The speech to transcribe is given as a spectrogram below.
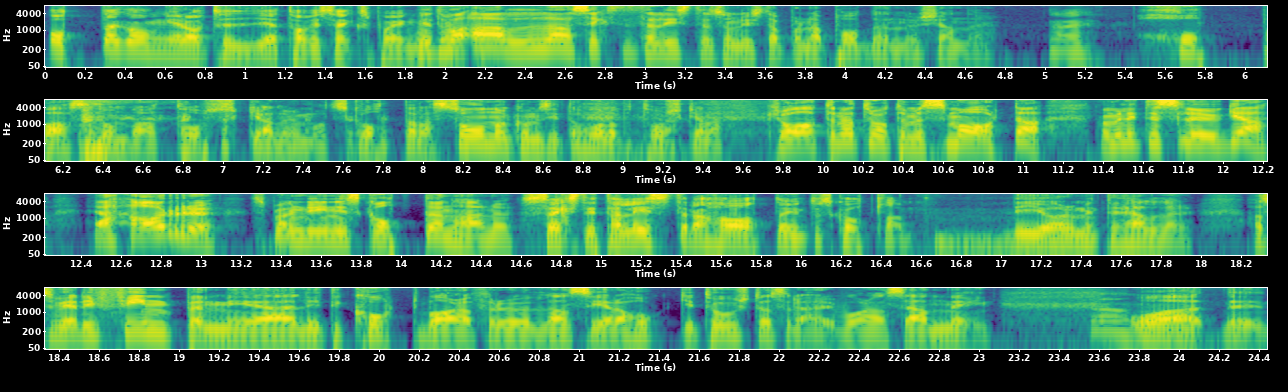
åtta gånger av tio tar vi sex poäng mot Vet du vad alla 60-talister som lyssnar på den här podden nu känner? Nej. Hoppas de bara torskar nu mot skottarna, som de kommer sitta och hålla på torskarna. Kroaterna tror att de är smarta, de är lite sluga. Jaha sprang du in i skotten här nu? 60-talisterna hatar ju inte Skottland. Det gör de inte heller. Alltså vi hade ju Fimpen med lite kort bara för att lansera Hockeytorsdag sådär i våran sändning. Ja. Och eh,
